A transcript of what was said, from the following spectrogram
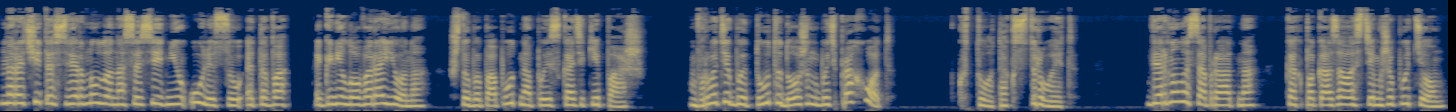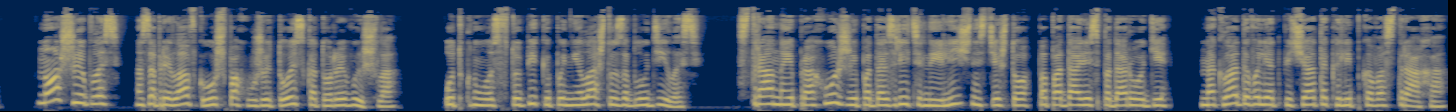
Нарочито свернула на соседнюю улицу этого гнилого района, чтобы попутно поискать экипаж. Вроде бы тут должен быть проход. Кто так строит? Вернулась обратно, как показалось тем же путем, но ошиблась, забрела в глушь похуже той, с которой вышла. Уткнулась в тупик и поняла, что заблудилась. Странные прохожие подозрительные личности, что попадались по дороге, накладывали отпечаток липкого страха.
